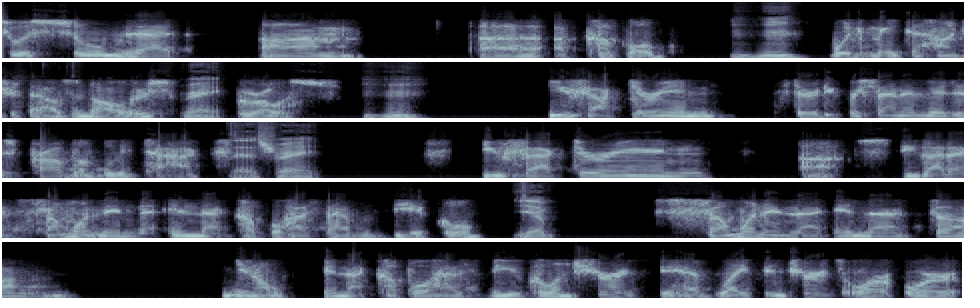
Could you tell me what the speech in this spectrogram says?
to assume that um, uh, a couple hmm would make hundred thousand dollars right, gross. Mhm. You factor in thirty percent of it is probably tax. that's right. You factor in uh, you got to someone in that in that couple has to have a vehicle. Yep. Someone in that in that um, you know in that couple has vehicle insurance. They have life insurance or or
